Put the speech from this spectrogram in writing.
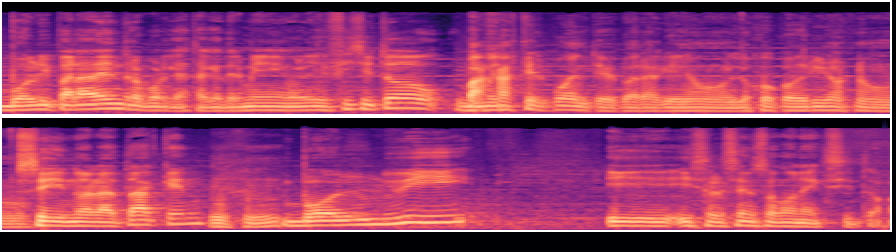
volví para adentro porque hasta que termine con el edificio y todo... me- Bajaste el puente para que no, los cocodrilos no. Sí, no la ataquen. Volví y hice el censo con éxito.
